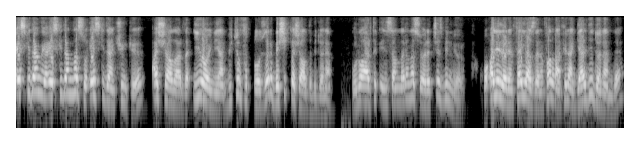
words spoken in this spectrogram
eskiden ya eskiden nasıl? Eskiden çünkü aşağılarda iyi oynayan bütün futbolcuları Beşiktaş aldı bir dönem. Bunu artık insanlara nasıl öğreteceğiz bilmiyorum. o Ali'lerin, Feyyazların falan filan geldiği dönemde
